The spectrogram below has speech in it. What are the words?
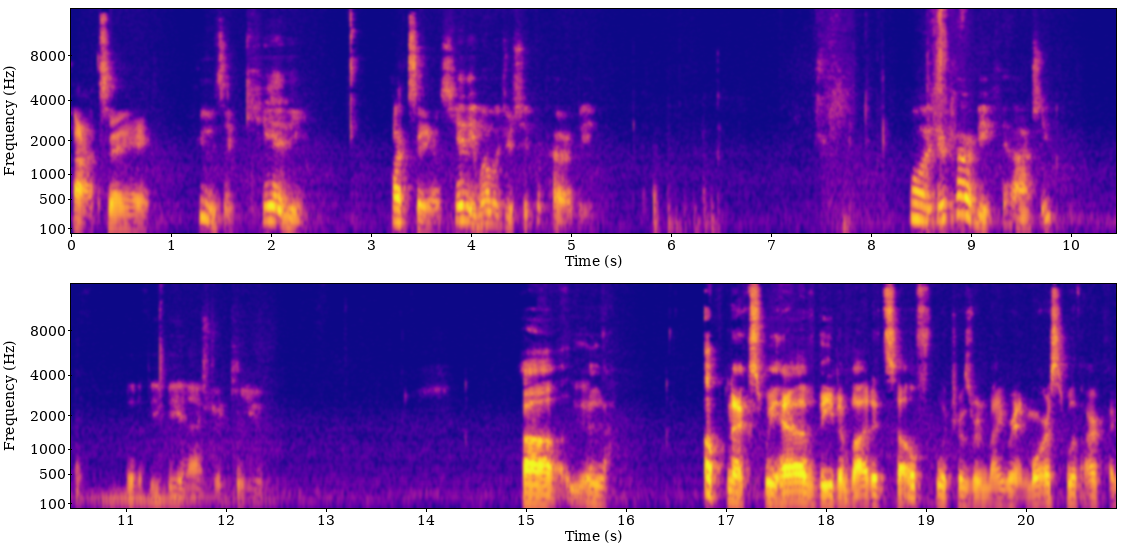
Oxy. Who's a kitty? Oxyus. Kitty, what would your superpower be? What would your power be, Kid Oxy? Would it be being an extra cute? Uh, yeah. Up next, we have The Divided Self, which was written by Grant Morris, with art by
